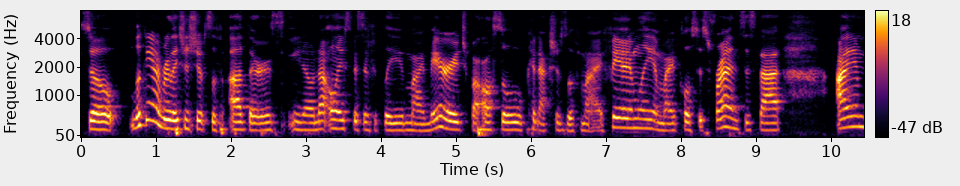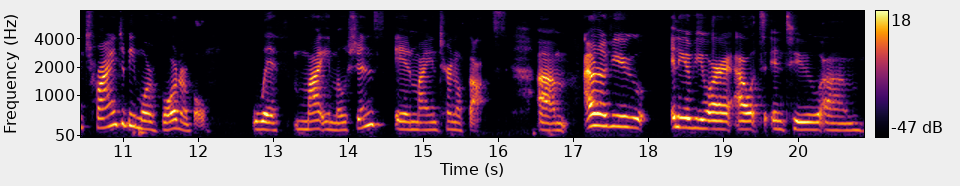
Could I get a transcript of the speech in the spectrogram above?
so, looking at relationships with others, you know, not only specifically my marriage, but also connections with my family and my closest friends, is that I am trying to be more vulnerable with my emotions and my internal thoughts. Um, I don't know if you, any of you, are out into um,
